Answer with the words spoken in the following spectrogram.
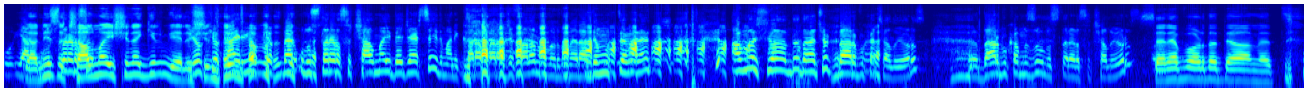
o- Ya, neyse uluslararası- çalma işine girmeyelim Yok şimdi. yok hayır yok yok ben uluslararası çalmayı becerseydim hani kara paracı falan olurdum herhalde muhtemelen. Ama şu anda daha çok darbuka çalıyoruz. E, Darbukamızı uluslararası çalıyoruz. Sen hep orada devam et.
